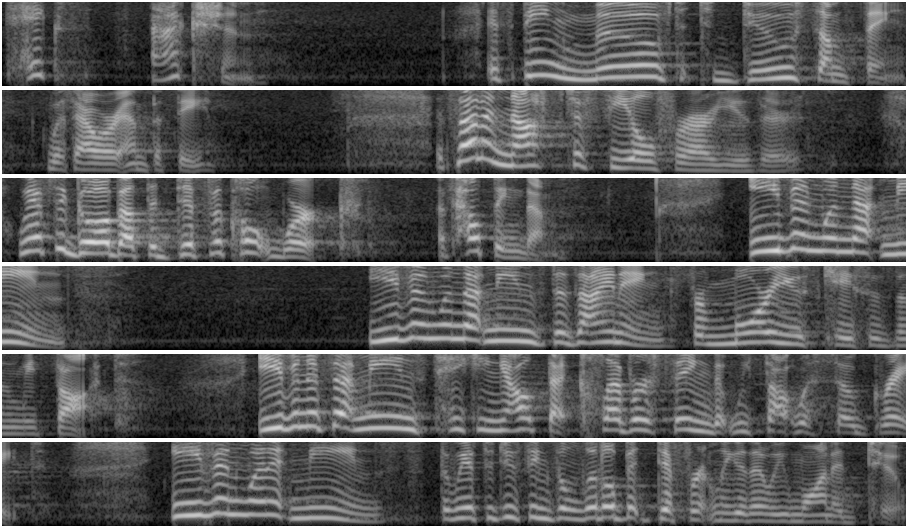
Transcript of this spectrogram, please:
takes action. It's being moved to do something with our empathy. It's not enough to feel for our users. We have to go about the difficult work of helping them, even when that means, even when that means designing for more use cases than we thought, even if that means taking out that clever thing that we thought was so great, even when it means that we have to do things a little bit differently than we wanted to.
